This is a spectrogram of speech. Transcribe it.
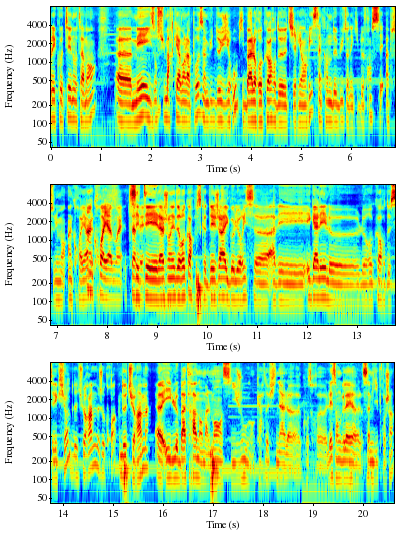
les côtés notamment. Euh, mais ils ont su marquer avant la pause un but de Giroud qui bat le record de Thierry Henry, 52 buts en équipe de France, c'est absolument incroyable. Incroyable, ouais. C'était la journée des records parce que déjà Hugo Lloris euh, avait égalé le, le record de sélection. De Thuram, je crois. De Thuram. Euh, et il le battra normalement s'il joue en quart de finale euh, contre les Anglais samedi prochain.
